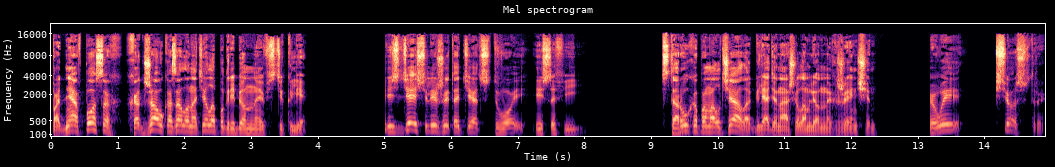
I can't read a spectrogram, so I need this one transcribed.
Подняв посох, Хаджа указала на тело, погребенное в стекле. «И здесь лежит отец твой и Софии». Старуха помолчала, глядя на ошеломленных женщин. «Вы сестры».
